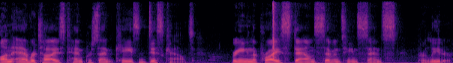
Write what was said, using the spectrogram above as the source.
unadvertised 10% case discount, bringing the price down 17 cents per liter.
